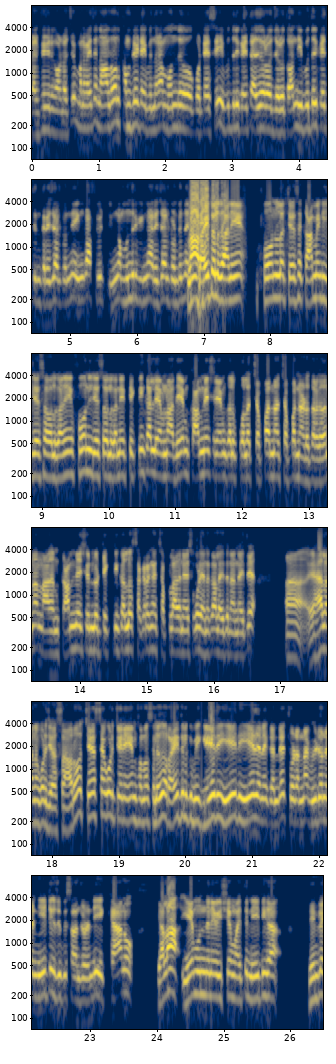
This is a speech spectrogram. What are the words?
కన్ఫ్యూజన్గా ఉండొచ్చు. మనం అయితే నాలుగు రోజులు కంప్లీట్ అయిపోయిందా ముందు కొట్టేసి ఈ బుద్ధికి అయితే అదే రోజు జరుగుతుంది. ఈ బుద్ధికి అయితే ఇంత రిజల్ట్ ఉంది. ఇంకా ఇంకా ముందుకి ఇంకా రిజల్ట్ ఉంటుంది. నా రైతులు కానీ ఫోన్లో చేసే కామెంట్లు చేసేవాళ్ళు కానీ ఫోన్లు చేసేవాళ్ళు కానీ టెక్నికల్ ఏమన్నా అదేం కాంబినేషన్ ఏం కలుపుకోవాలో చెప్పన్నా చెప్పని అడుగుతారు కదా? నా కాంబినేషన్లో టెక్నికల్లో సక్రంగా చెప్పలేదనేసి కూడా వెనకాల అయితే నన్ను అయితే ఆ, హేళన కూడా చేస్తున్నారు. చేస్తే కూడా చేయని ఏం సమస్య లేదు. రైతులకు మీకు ఏది ఏది ఏది అనేకంటే చూడన్నా వీడియోలో నీట్గా చూపిస్తాను చూడండి. ఈ క్యాను ఎలా ఏముందనే విషయం అయితే నీట్గా దీంట్లో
